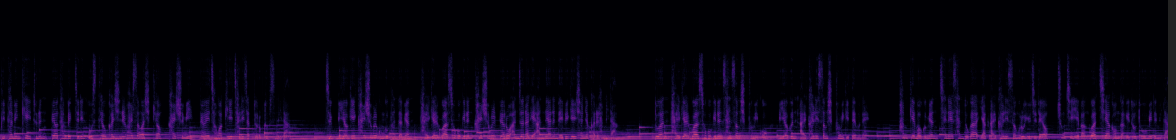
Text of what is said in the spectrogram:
비타민 K2는 뼈 단백질인 오스테오칼신을 활성화시켜 칼슘이 뼈에 정확히 자리 잡도록 돕습니다. 즉 미역이 칼슘을 공급한다면 달걀과 소고기는 칼슘을 뼈로 안전하게 안내하는 내비게이션 역할을 합니다. 또한 달걀과 소고기는 산성 식품이고 미역은 알칼리성 식품이기 때문에 함께 먹으면 체내 산도가 약 알칼리성으로 유지되어 충치 예방과 치아 건강에도 도움이 됩니다.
